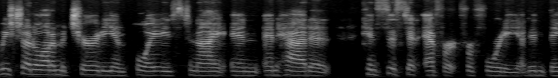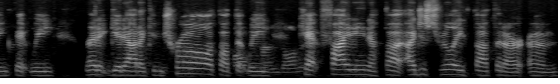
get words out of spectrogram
we showed a lot of maturity and poise tonight and, and had a consistent effort for 40. I didn't think that we let it get out of control. I thought that we kept fighting. I thought I just really thought that our um,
